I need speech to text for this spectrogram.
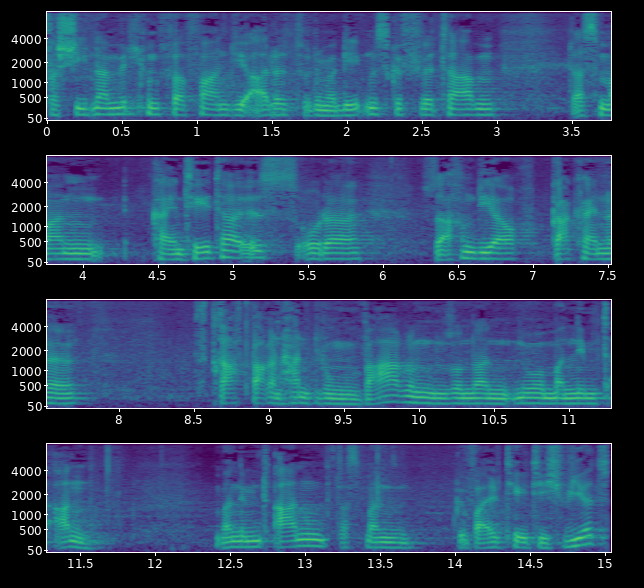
verschiedene Ermittlungsverfahren, die alle zu dem Ergebnis geführt haben, dass man kein Täter ist oder Sachen, die auch gar keine strafbaren Handlungen waren, sondern nur man nimmt an. Man nimmt an, dass man gewalttätig wird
